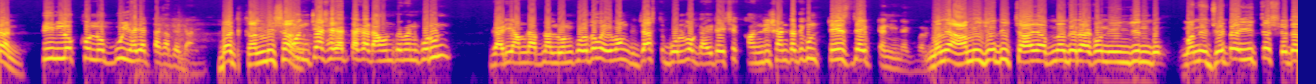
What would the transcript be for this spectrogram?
দেন। তিন লক্ষ নব্বই হাজার টাকাতে ডান বাট কন্ডিশন পঞ্চাশ হাজার টাকা ডাউন পেমেন্ট করুন। গাড়ি আমরা আপনার লোন করে দেবো এবং জাস্ট বলব গাড়িটা এসে কন্ডিশনটা দেখুন টেস্ট ড্রাইভটা নিন একবার। মানে আমি যদি চাই আপনাদের এখন ইঞ্জিন মানে যেটা ইচ্ছা সেটা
